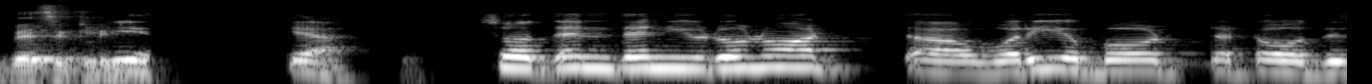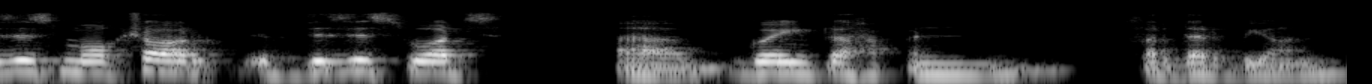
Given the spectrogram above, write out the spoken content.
basically. Yeah, yeah. So then then you do not uh, worry about that oh this is moksha or if this is what's uh, going to happen further beyond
